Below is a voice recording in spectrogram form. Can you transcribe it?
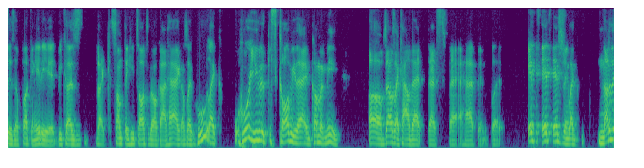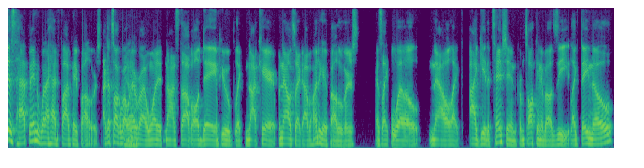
is a fucking idiot because like something he talked about got hacked. I was like, who like who are you to call me that and come at me? Um, so I was like how that that happened. But it's it's interesting. Like none of this happened when I had 5K followers. I could talk about yeah. whatever I wanted nonstop all day and people like not care. But now it's like I have 100K followers. And it's like, well, now like I get attention from talking about Z. Like they know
